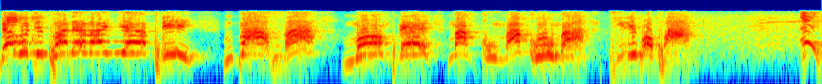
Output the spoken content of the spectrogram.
nekuti pane vanyepi mbavha mhombwe magumaguma tiripo pano. Hey!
